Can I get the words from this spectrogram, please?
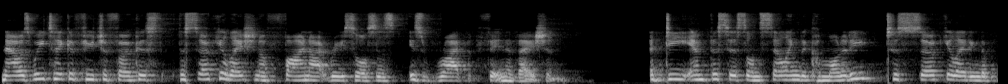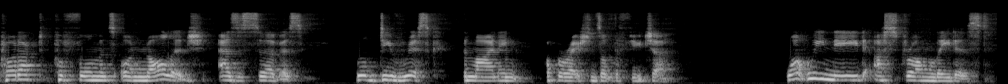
Now, as we take a future focus, the circulation of finite resources is ripe for innovation. A de emphasis on selling the commodity to circulating the product, performance, or knowledge as a service will de risk the mining operations of the future. What we need are strong leaders,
